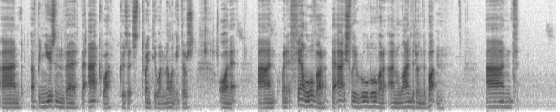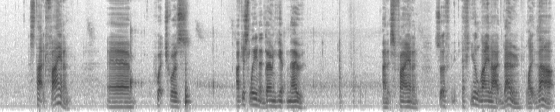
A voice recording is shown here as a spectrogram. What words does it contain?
And I've been using the, the Aqua, because it's 21 millimeters on it. And when it fell over, it actually rolled over and landed on the button. And started firing. Um, which was, I'm just laying it down here now. And it's firing. So if, if you lie that down like that,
